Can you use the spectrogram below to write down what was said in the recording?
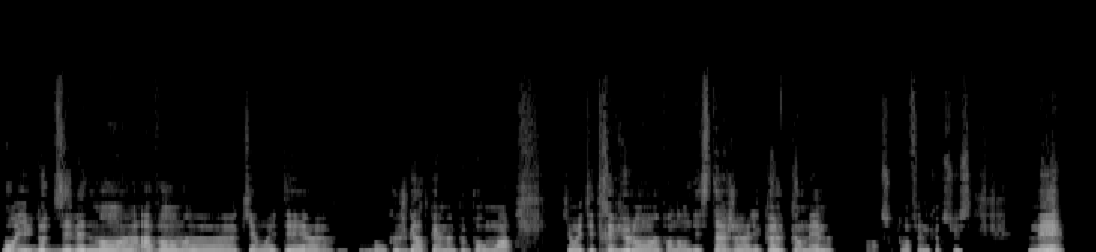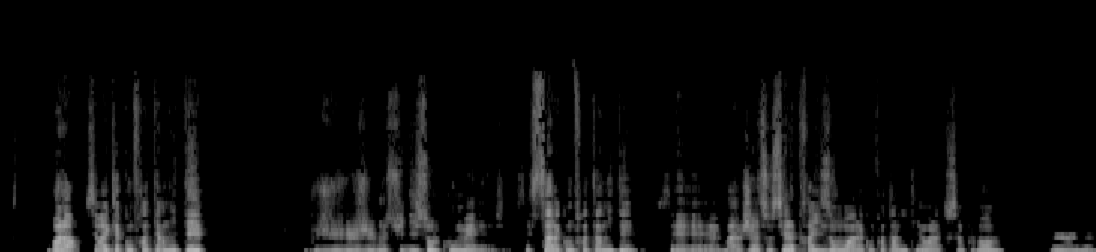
Bon, il y a eu d'autres événements euh, avant euh, qui ont été, euh, bon, que je garde quand même un peu pour moi, qui ont été très violents pendant des stages à l'école quand même, surtout en fin de cursus. Mais voilà, c'est vrai que la confraternité, je, me suis dit sur le coup, mais c'est ça la confraternité. C'est, bah, j'ai associé la trahison à la confraternité, voilà, tout simplement. Hein. Hmm.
